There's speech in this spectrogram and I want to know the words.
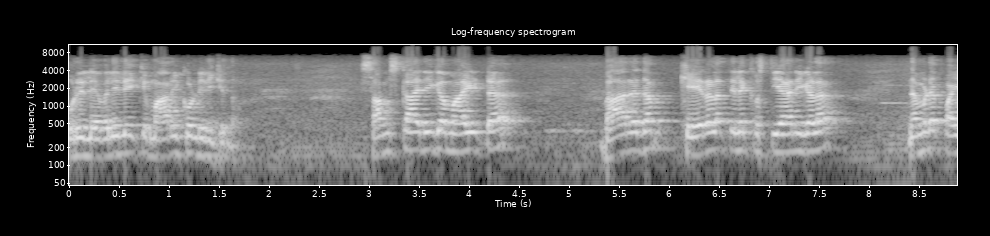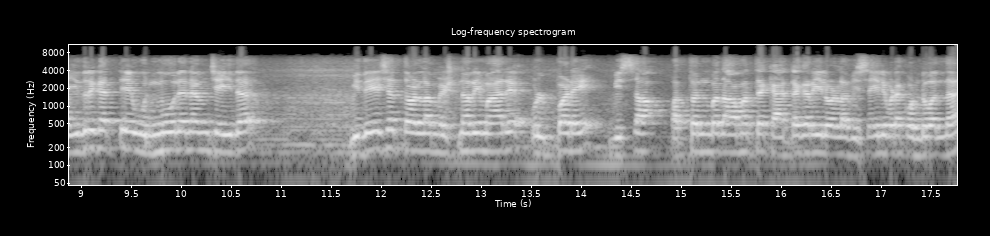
ഒരു ലെവലിലേക്ക് മാറിക്കൊണ്ടിരിക്കുന്നു. സാംസ്കാരികമായിട്ട് ഭാരതം കേരളത്തിലെ ക്രിസ്ത്യാനികൾ നമ്മുടെ പൈതൃകത്തെ ഉന്മൂലനം ചെയ്ത് വിദേശത്തുള്ള മിഷണറിമാര് ഉൾപ്പെടെ വിസ പത്തൊൻപതാമത്തെ കാറ്റഗറിയിലുള്ള വിസയിൽ ഇവിടെ കൊണ്ടുവന്ന്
